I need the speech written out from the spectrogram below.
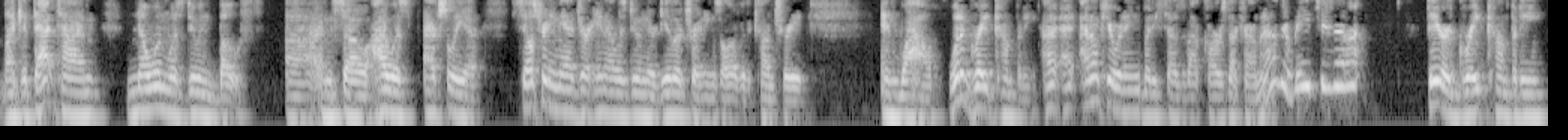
like at that time, no one was doing both. Uh, and so I was actually a sales training manager and I was doing their dealer trainings all over the country. And wow, what a great company. I, I, I don't care what anybody says about cars.com and oh, the rates are not. They are a great company.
